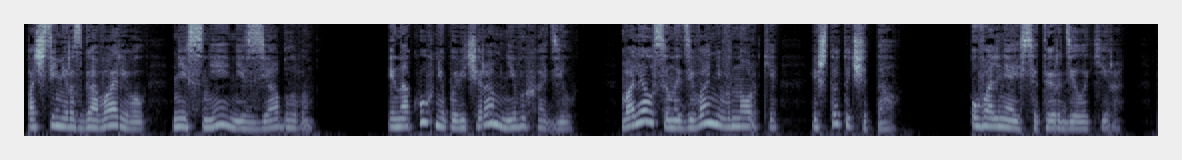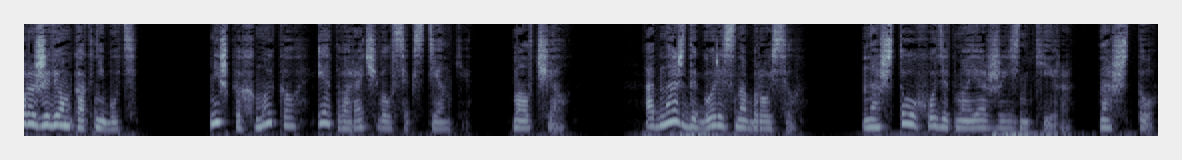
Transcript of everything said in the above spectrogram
почти не разговаривал ни с ней, ни с Зябловым. И на кухню по вечерам не выходил. Валялся на диване в норке и что-то читал. «Увольняйся», — твердила Кира. «Проживем как-нибудь». Мишка хмыкал и отворачивался к стенке. Молчал. Однажды горестно бросил. «На что уходит моя жизнь, Кира? На что?»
